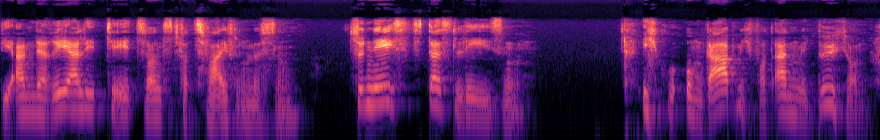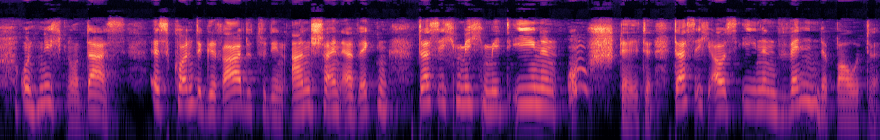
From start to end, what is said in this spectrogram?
die an der Realität sonst verzweifeln müssen. Zunächst das Lesen. Ich umgab mich fortan mit Büchern, und nicht nur das, es konnte geradezu den Anschein erwecken, dass ich mich mit ihnen umstellte, dass ich aus ihnen Wände baute,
